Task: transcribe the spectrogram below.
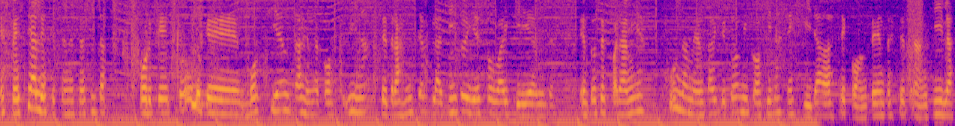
especiales que se necesitan porque todo lo que vos sientas en la cocina se transmite al platillo y eso va al cliente. Entonces para mí es fundamental que toda mi cocina esté inspirada, esté contenta, esté tranquila.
